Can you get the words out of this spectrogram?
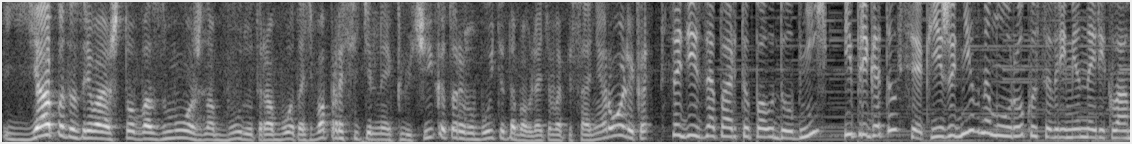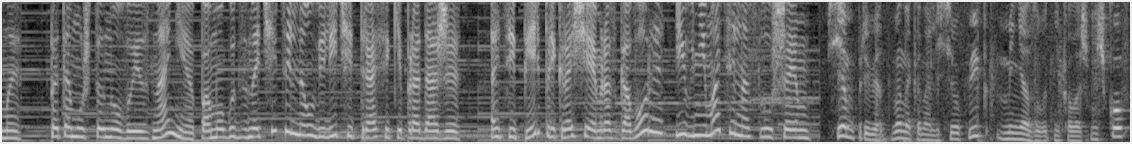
Я подозреваю, что, возможно, будут работать вопросительные ключи, которые вы будете добавлять в описание ролика. Садись за парту поудобней и приготовься к ежедневному уроку современной рекламы, потому что новые знания помогут значительно увеличить трафик и продажи. А теперь прекращаем разговоры и внимательно слушаем. Всем привет! Вы на канале SEO Quick, меня зовут Николай Шмычков,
